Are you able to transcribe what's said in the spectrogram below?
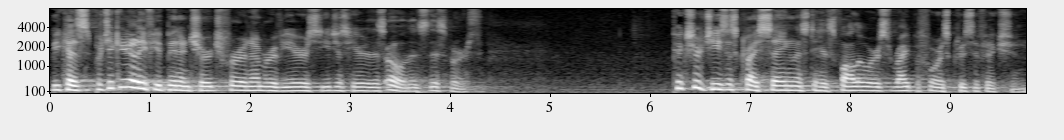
Because, particularly if you've been in church for a number of years, you just hear this oh, that's this verse. Picture Jesus Christ saying this to his followers right before his crucifixion.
